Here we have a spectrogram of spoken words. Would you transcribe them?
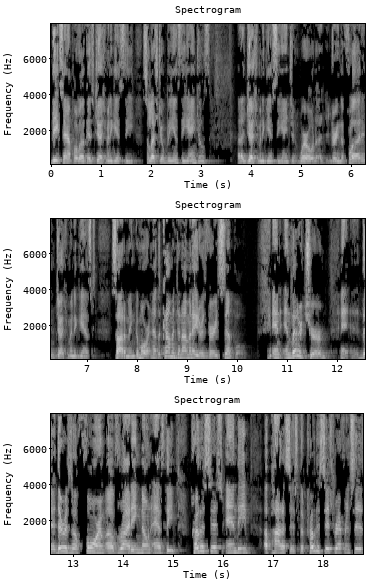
the example of his judgment against the celestial beings, the angels, uh, judgment against the ancient world uh, during the flood, and judgment against Sodom and Gomorrah. Now, the common denominator is very simple. In, in literature, eh, there is a form of writing known as the protasis and the apodosis. The protasis references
